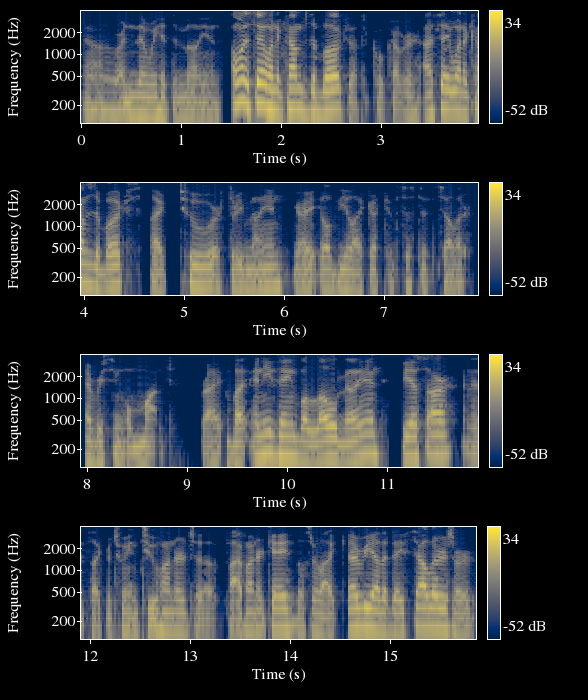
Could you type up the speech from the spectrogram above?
And then we hit the millions. I want to say when it comes to books, that's a cool cover. I say when it comes to books, like two or three million, right? It'll be like a consistent seller every single month right? But anything below million BSR, and it's like between 200 to 500K, those are like every other day sellers or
